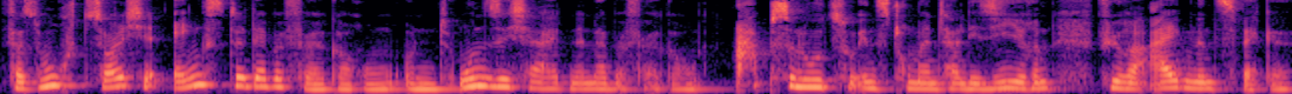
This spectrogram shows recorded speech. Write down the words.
versucht, solche Ängste der Bevölkerung und Unsicherheiten in der Bevölkerung absolut zu instrumentalisieren für ihre eigenen Zwecke.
